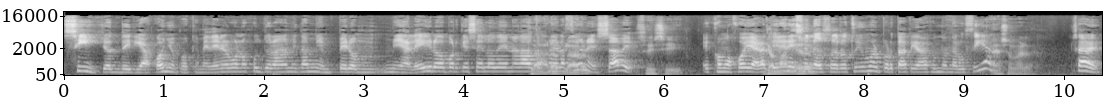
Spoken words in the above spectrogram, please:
sí, yo diría, coño, pues que me den el bono cultural a mí también, pero me alegro porque se lo den a las otras generaciones, claro. ¿sabes? Sí, sí. Es como, joder, ahora tienen eso. Nosotros tuvimos el portátil de Junta Andalucía, Eso es verdad. ¿sabes?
